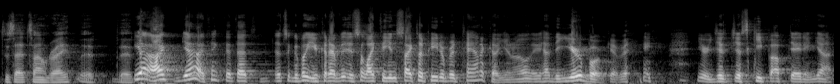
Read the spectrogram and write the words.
does that sound right? That, that Yeah, I, yeah, I think that that's, that's a good book. You could have, it's like the Encyclopedia Britannica, you know, they had the yearbook of it. you just, just keep updating, yeah.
